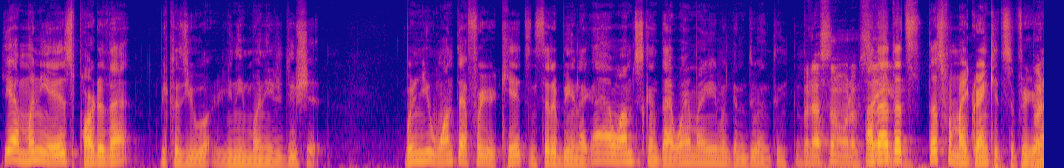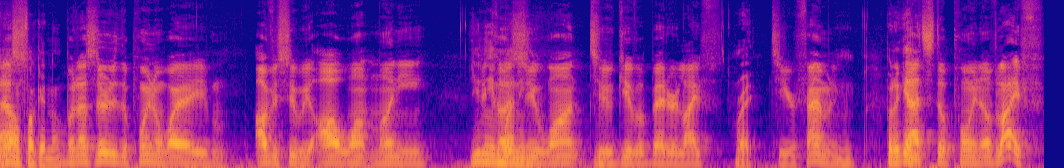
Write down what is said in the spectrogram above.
Yeah, money is part of that because you you need money to do shit. Wouldn't you want that for your kids instead of being like, ah, well, I'm just gonna die. Why am I even gonna do anything? But that's not what I'm Uh, saying. that, that's that's for my grandkids to figure but out. I don't fucking know. But that's literally the point of why. Obviously, we all want money You need because money, you want to give a better life right? to your family. Mhm. But again, That's the point of life.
